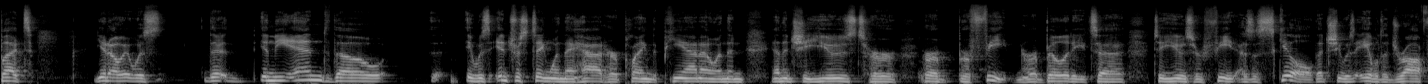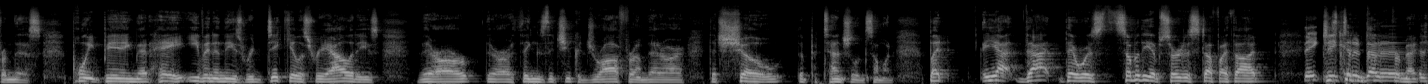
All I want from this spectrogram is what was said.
But you know it was the in the end though it was interesting when they had her playing the piano and then and then she used her her her feet and her ability to to use her feet as a skill that she was able to draw from this. Point being that hey even in these ridiculous realities there are there are things that you could draw from that are that show the potential in someone. But yeah that there was some of the absurdist stuff i thought They- they just have didn't click for me.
